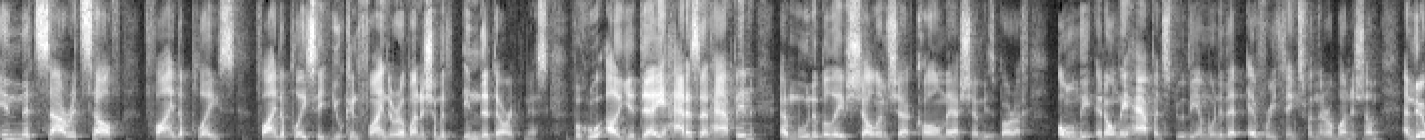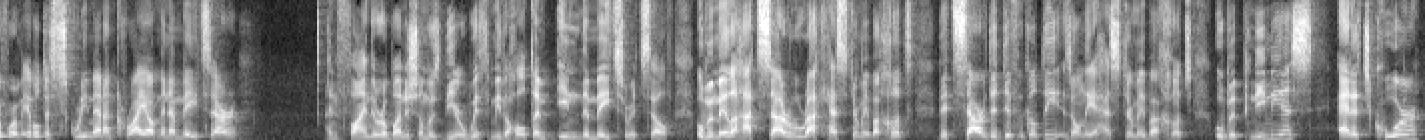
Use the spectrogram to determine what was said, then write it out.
In the tsar itself, find a place. Find a place that you can find the Rabbanishim within the darkness. V'hu al yedei, how does that happen? Amuna believe shalom she'akol me'ashem yizbarach. Only, it only happens through the Amunah that everything's from the Rabbanishim. And therefore I'm able to scream out and cry out, Mina Meitzar, and find the Rabban Shalom was there with me the whole time in the Meitzer itself. Umemela hatzar hurak hester mebachutz. The tsar, the difficulty, is only a hester mebachutz. Ubepnimius, at its core,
